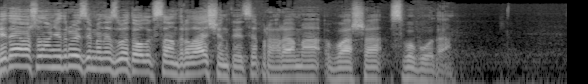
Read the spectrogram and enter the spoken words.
Вітаю вас, шановні друзі. Мене звати Олександр Лащенко, і це програма Ваша Свобода.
